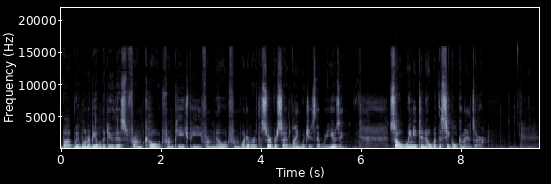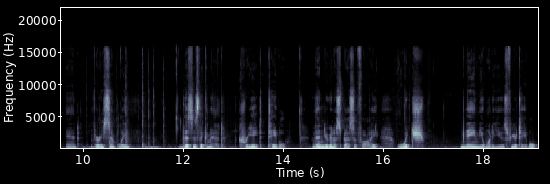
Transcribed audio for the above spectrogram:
but we want to be able to do this from code, from PHP, from Node, from whatever the server-side languages that we're using. So we need to know what the SQL commands are. And very simply, this is the command, create table. Then you're going to specify which name you want to use for your table.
